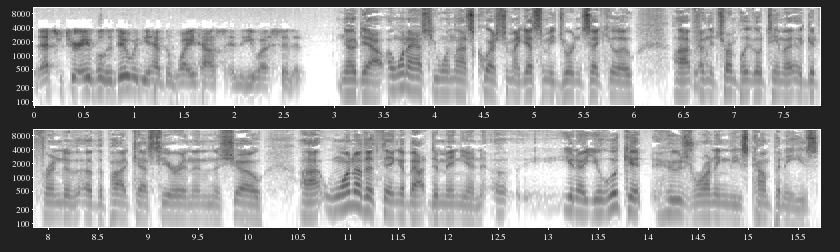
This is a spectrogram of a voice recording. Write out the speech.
That's what you're able to do when you have the White House and the U.S. Senate. No doubt. I want to ask you one last question. My guest will be Jordan Sekulow uh, from yeah. the Trump legal team, a, a good friend of, of, the podcast here and then the show. Uh, one other thing about Dominion, uh, you know, you look at who's running these companies.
